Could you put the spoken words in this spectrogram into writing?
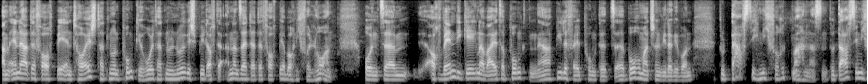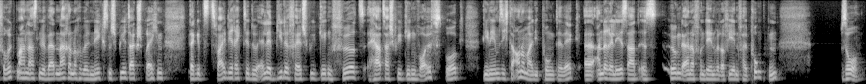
Am Ende hat der VfB enttäuscht, hat nur einen Punkt geholt, hat 0-0 gespielt. Auf der anderen Seite hat der VfB aber auch nicht verloren. Und ähm, auch wenn die Gegner weiter punkten, ja, Bielefeld punktet, äh, Bochum hat schon wieder gewonnen, du darfst dich nicht verrückt machen lassen. Du darfst dich nicht verrückt machen lassen. Wir werden nachher noch über den nächsten Spieltag sprechen. Da gibt es zwei direkte Duelle. Bielefeld spielt gegen Fürth, Hertha spielt gegen Wolfsburg. Die nehmen sich da auch nochmal die Punkte weg. Äh, andere Lesart ist, irgendeiner von denen wird auf jeden Fall punkten. So,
